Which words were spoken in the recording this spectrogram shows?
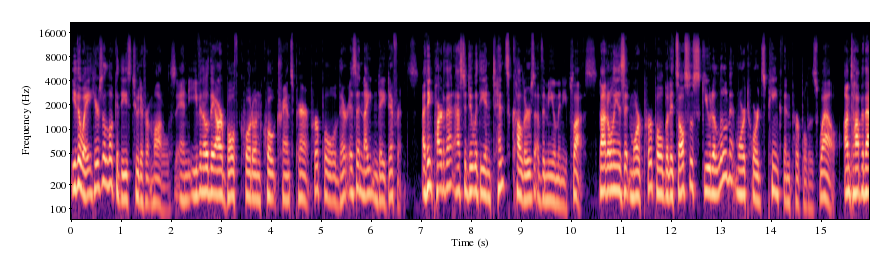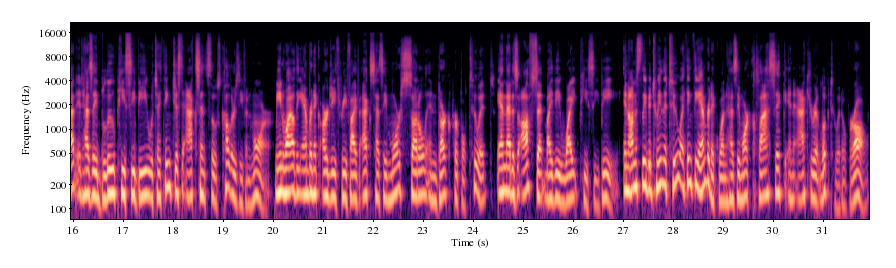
Either way, here's a look at these two different models. And even though they are both quote unquote transparent purple, there is a night and day difference. I think part of that has to do with the intense colors of the Miyoo Mini Plus. Not only is it more purple, but it's also skewed a little bit more towards pink than purple as well. On top of that, it has a blue PCB, which I think just accents those colors even more. Meanwhile, the Anbernic RG35XX has a more subtle and dark purple to it, and that is offset by the white PCB. And honestly, between the two, I think the Anbernic one has a more classic and accurate look to it overall.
